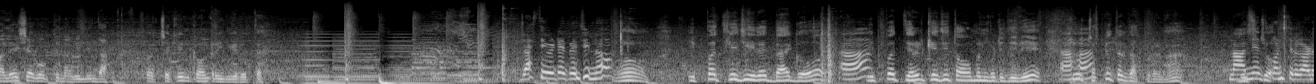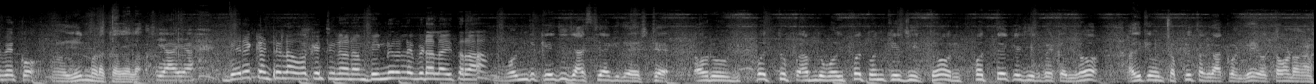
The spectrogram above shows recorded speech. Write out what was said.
ಮಲೇಷ್ಯಾಗೆ ಹೋಗ್ತೀವಿ ನಾವು ಇಲ್ಲಿಂದ. ಸೊ ಚೆಕ್-ಇನ್ ಕೌಂಟ್ರ್ ಹಿಂಗಿರುತ್ತೆ ಜಾಸ್ತಿ ಬಿಟ್ಟೈತೆ ಐತೆ ಚಿನ್ನು? ಹ್ಞೂ. ಇಪ್ಪತ್ತು ಕೆ ಜಿ ಇರೋದು ಬ್ಯಾಗು? ಇಪ್ಪತ್ತೆರಡು ಕೆ ಜಿ ತೊಗೊಂಬಂದ್ಬಿಟ್ಟಿದ್ದೀವಿ ಚಪ್ಪಲಿ ತೆಗ್ದು ಹಾಕ್ಬಿಡೋಣ. ನಾನು ಎತ್ಕೊಂಡು ತಿರುಗಾಡಬೇಕು. ಏನು ಮಾಡೋಕ್ಕಾಗಲ್ಲ. ಯಾ ಯಾ. ಬೇರೆ ಕಂಟ್ರಿಲ್ಲ ಓಕೆ ಚಿನ್ನು ನಮ್ಮ ಬೆಂಗಳೂರಲ್ಲೇ ಬಿಡಲ್ಲ ಈ ಥರ. ಒಂದು ಕೆ ಜಿ ಜಾಸ್ತಿ ಆಗಿದೆ ಅಷ್ಟೇ. ಅವರು ಇಪ್ಪತ್ತು ಒಂದು ಇಪ್ಪತ್ತೊಂದು ಕೆ ಜಿ ಇತ್ತು ಅವ್ರು ಇಪ್ಪತ್ತೇ ಕೆ ಜಿ ಇರಬೇಕಂದ್ರು ಅದಕ್ಕೆ ಒಂದು ಚಪ್ಪಲಿ ತೆಗೆದು ಹಾಕೊಂಡ್ವಿ ಇವಾಗ ತೊಗೊಂಡೋಗೋಣ.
